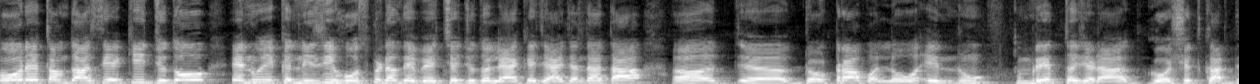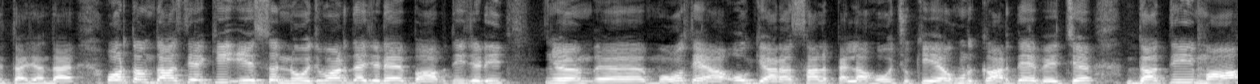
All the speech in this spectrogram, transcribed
ਔਰ ਤੁਹਾਨੂੰ ਦੱਸ ਦਈਏ ਕਿ ਜਦੋਂ ਇਹਨੂੰ ਇੱਕ ਨਿੱਜੀ ਹਸਪੀਟਲ ਦੇ ਵਿੱਚ ਜਦੋਂ ਲੈ ਕੇ ਜਾਇਆ ਜਾਂਦਾ ਤਾਂ ਅ, ਡਾਕਟਰਾਂ ਵੱਲੋਂ ਇਹਨੂੰ ਮ੍ਰਿਤ ਜਿਹੜਾ ਘੋਸ਼ਿਤ ਕਰ ਦਿੱਤਾ ਜਾਂਦਾ ਹੈ। ਔਰ ਤੁਹਾਨੂੰ ਦੱਸ ਦਈਏ ਕਿ ਇਸ ਨੌਜਵਾਨ ਦਾ ਜਿਹੜਾ ਬਾਪ ਦੀ ਜਿਹੜੀ ਮੌਤ ਆ ਉਹ 11 ਸਾਲ ਪਹਿਲਾਂ ਹੋ ਚੁੱਕੀ ਹੈ ਹੁਣ ਘਰ ਦੇ ਵਿੱਚ ਦਾਦੀ ਮਾਂ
